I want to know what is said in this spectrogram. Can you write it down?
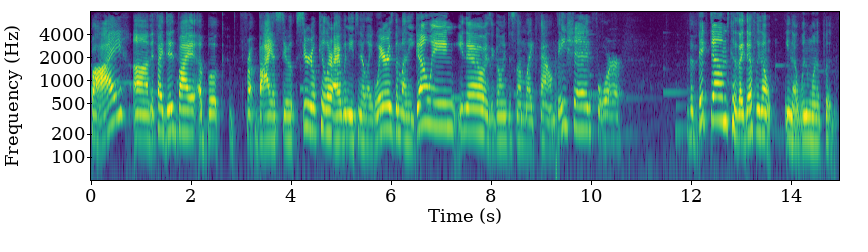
buy. Um, if I did buy a book from by a serial, serial killer, I would need to know like where is the money going? You know, is it going to some like foundation for the victims? Because I definitely don't you know wouldn't want to put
